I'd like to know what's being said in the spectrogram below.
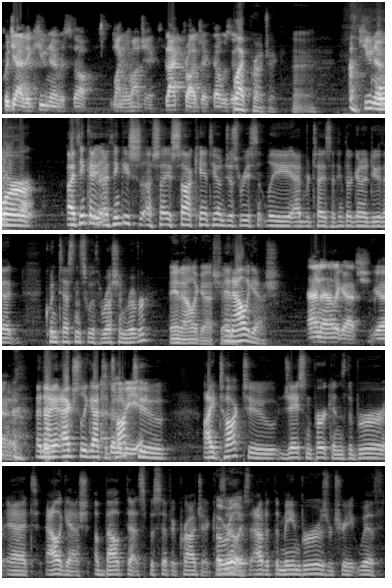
But yeah, the queue never stopped. Black know. Project. Black Project. That was it. Black Project. Queue never Or stopped. I think I, Yeah. I think you saw- I saw Cantillon just recently advertised. I think they're going to do that quintessence with Russian River and Allagash. Yeah. and Allagash. And Allagash. Yeah. And I actually got to talk be- to I talked to Jason Perkins, the brewer at Allagash, about that specific project. 'cause Oh, really? I was out at the Maine brewers retreat with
